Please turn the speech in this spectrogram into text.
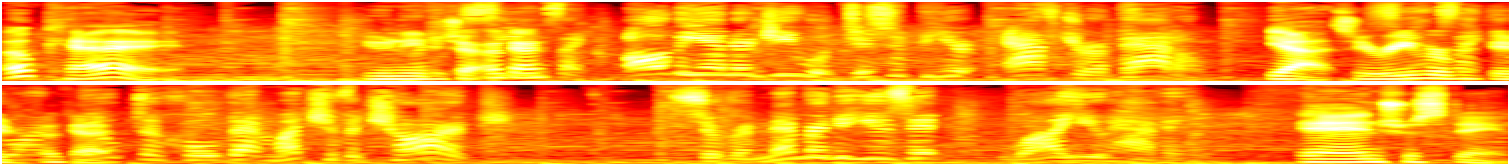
Okay. You need to But check. Okay. Like all the energy will disappear after a battle. Yeah, so your reverb like gauge. you Okay. built to hold that much of a charge. So remember to use it while you have it. Interesting.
